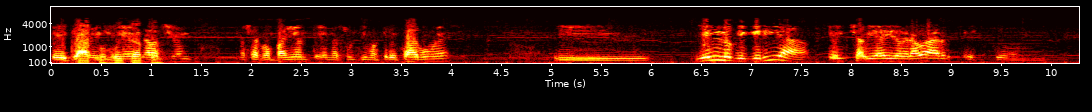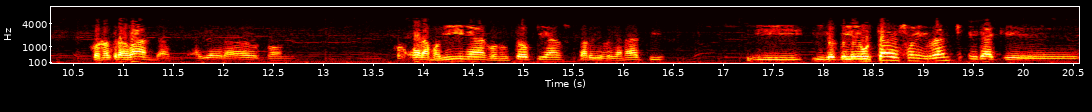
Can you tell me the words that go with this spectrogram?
eh, claro, grabación nos acompañó en, los últimos tres álbumes. Y, y él lo que quería, él ya había ido a grabar este, con otras bandas. Había grabado con, con Juana Molina, con Utopians, Barbie Reganati. Y, lo que le gustaba de Sonic Ranch era que,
